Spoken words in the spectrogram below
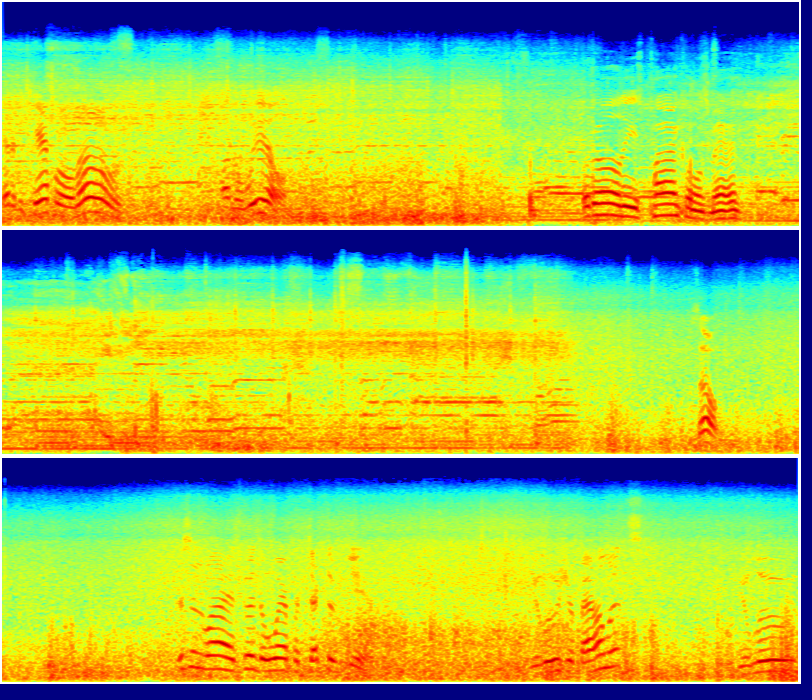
Gotta be careful of those on the wheel. Look at all these pine cones, man. So, this is why it's good to wear protective gear. You lose your balance, you lose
